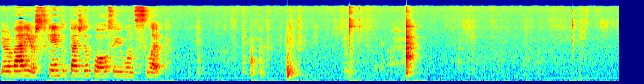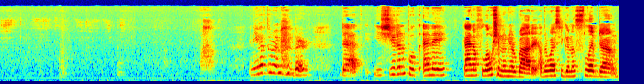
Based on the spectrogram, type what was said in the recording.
your body, your skin to touch the pole so you won't slip. And you have to remember that you shouldn't put any kind of lotion on your body, otherwise you're gonna slip down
